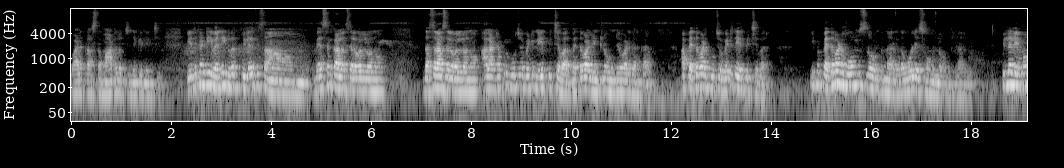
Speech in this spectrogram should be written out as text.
వాళ్ళకి కాస్త మాటలు వచ్చిన దగ్గర నుంచి. ఎందుకంటే ఇవన్నీ ఇదివరకు పిల్లలకి సా వేసంకాలం సెలవుల్లోనూ దసరా సెలవుల్లోనూ అలాంటప్పుడు కూర్చోబెట్టి నేర్పించేవారు. పెద్దవాళ్ళు ఇంట్లో ఉండేవాళ్ళు కనుక ఆ పెద్దవాళ్ళు కూర్చోబెట్టి నేర్పించేవారు. ఇప్పుడు పెద్దవాళ్ళు హోమ్స్లో ఉంటున్నారు కదా ఓల్డ్ ఏజ్ హోమ్లో ఉంటున్నారు. పిల్లలేమో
